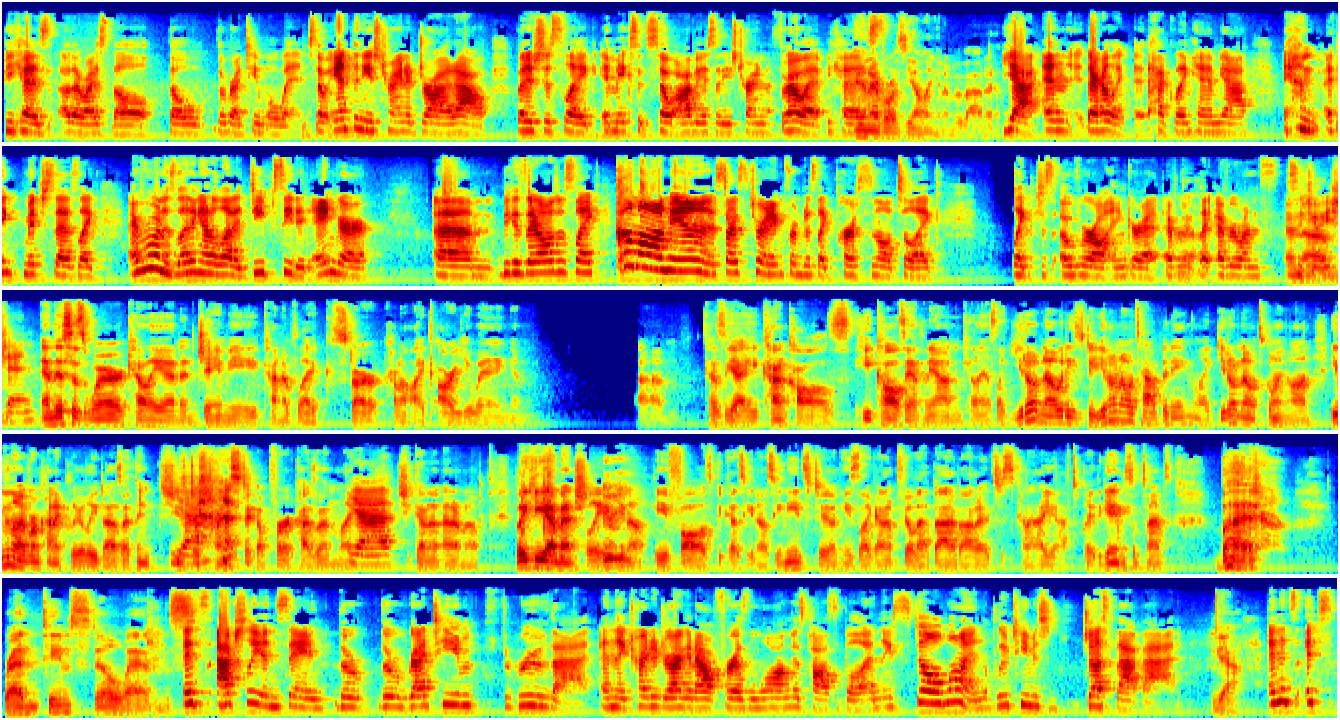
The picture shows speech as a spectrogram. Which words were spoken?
because otherwise they'll they'll the red team will win. So Anthony's trying to draw it out, but it's just like it makes it so obvious that he's trying to throw it because and everyone's yelling at him about it yeah, and they're like heckling him, yeah. And I think Mitch says like everyone is letting out a lot of deep seated anger. Um, because they're all just like, come on, man, and it starts turning from just like personal to like like just overall anger at every Yeah. like everyone's And, um, situation. and this is where kellyanne and jamie kind of like start kind of like arguing and um because yeah he kind of calls he calls anthony out and kellyanne's like you don't know what he's doing you don't know what's happening like you don't know what's going on even though everyone kind of clearly does i think she's Yeah. just trying to stick up for her cousin like yeah. she kind of i don't know but he eventually you know he falls because he knows he needs to and he's like i don't feel that bad about it it's just kind of how you have to play the game sometimes but red team still wins It's actually insane. The the red team threw that and they tried to drag it out for as long as possible and they still won. The blue team is just that bad. yeah and it's it's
